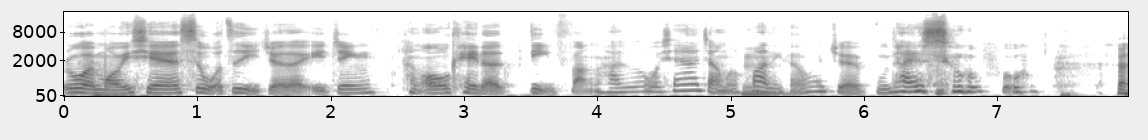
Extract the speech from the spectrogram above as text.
如果某一些是我自己觉得已经。很 OK 的地方，他说：“我现在讲的话，你可能会觉得不太舒服。嗯”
